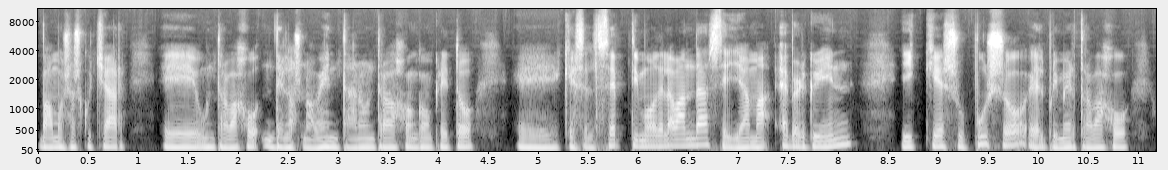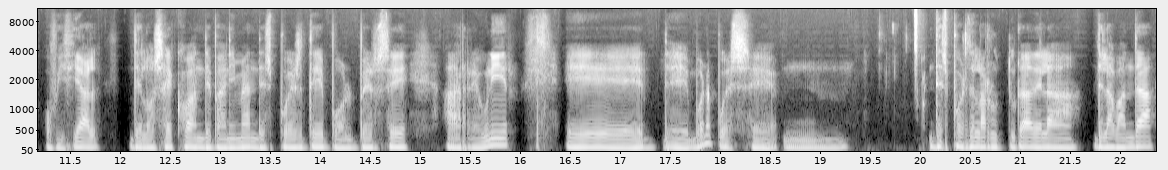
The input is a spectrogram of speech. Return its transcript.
vamos a escuchar eh, un trabajo de los 90, ¿no? Un trabajo en concreto eh, que es el séptimo de la banda, se llama Evergreen y que supuso el primer trabajo oficial de los Echo and the Bunnymen después de volverse a reunir. Eh, bueno, pues eh, mm, después de la ruptura de la, de la, banda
